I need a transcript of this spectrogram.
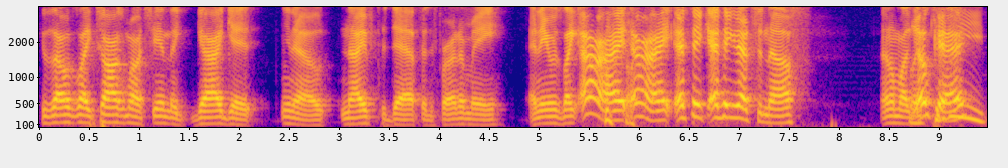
because I was like talking about seeing the guy get you know knifed to death in front of me, and he was like, "All right, all right, I think I think that's enough," and I'm like, can "Okay."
